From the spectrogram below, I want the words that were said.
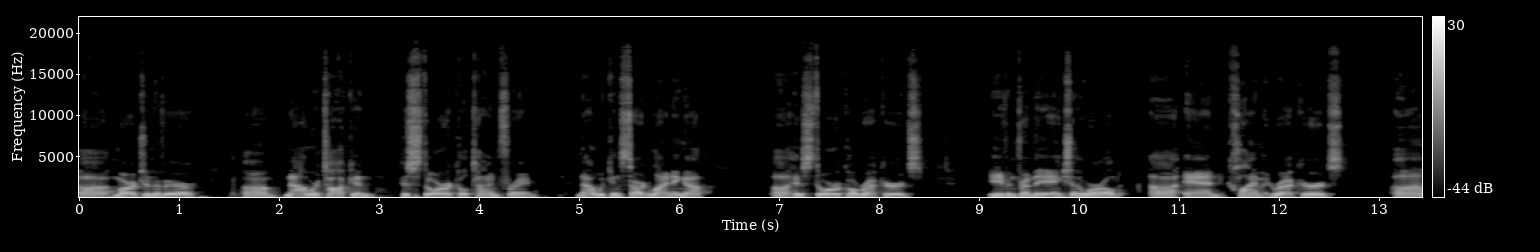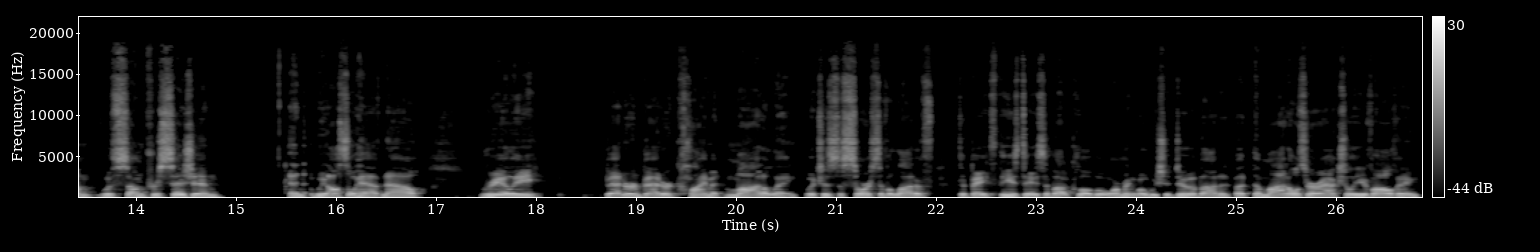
uh, margin of error. Um, now we're talking historical time frame. Now we can start lining up uh, historical records even from the ancient world, uh, and climate records um, with some precision. And we also have now really better and better climate modeling, which is the source of a lot of debates these days about global warming, what we should do about it. But the models are actually evolving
